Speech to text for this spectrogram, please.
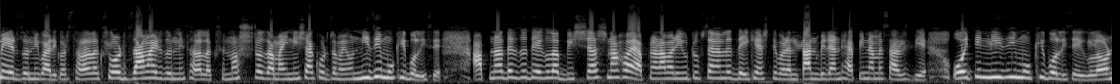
মেয়ের জন্য বাড়িঘর সারা লাগছে। ওর জামাইয়ের জন্য সারা লাগছে। নষ্ট জামাই, নিশাখর জামাই, ও নিজে মুখী বলিছে। আপনাদের যদি এগুলো বিশ্বাস না হয়, আপনারা আমার ইউটিউব চ্যানেলে দেখে আসতে পারেন। তানবির অ্যান্ড হ্যাপি নামে সার্চ দিয়ে। ওই তিন নিজেই মুখী বলিছে এগুলো, ওর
